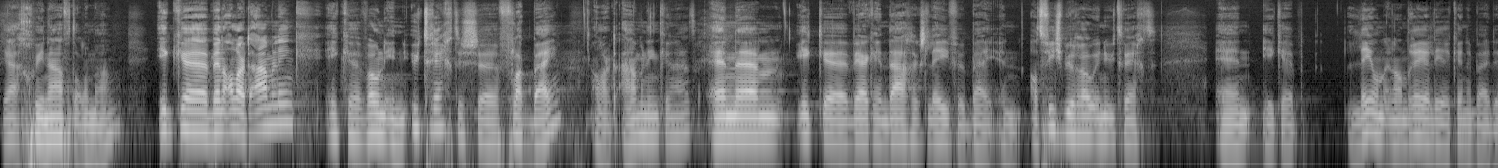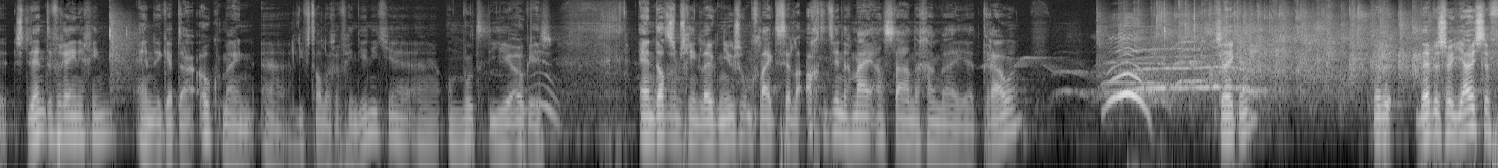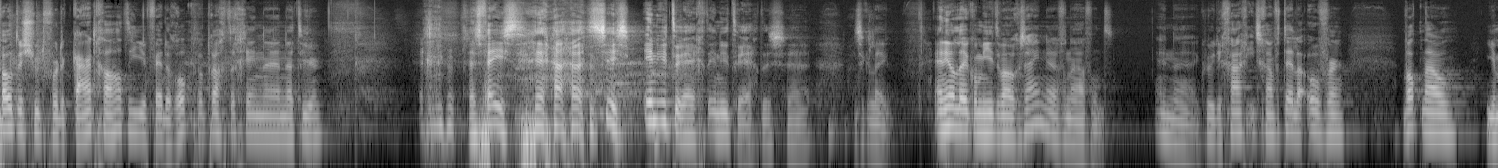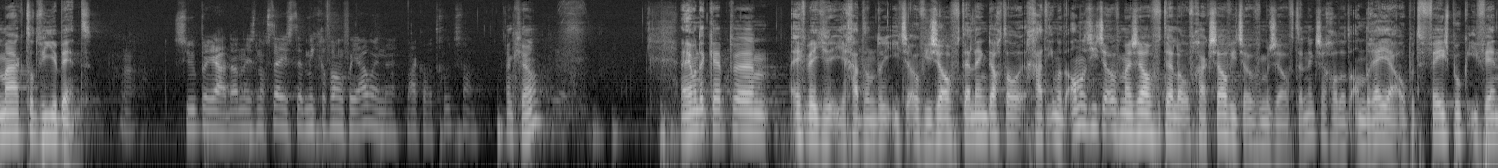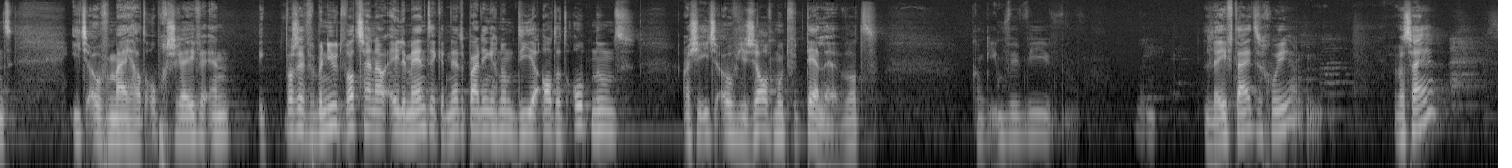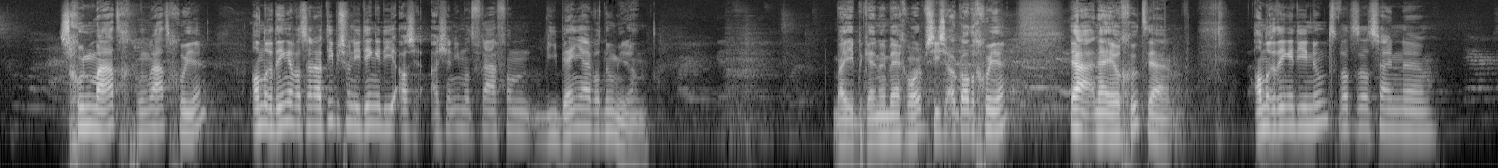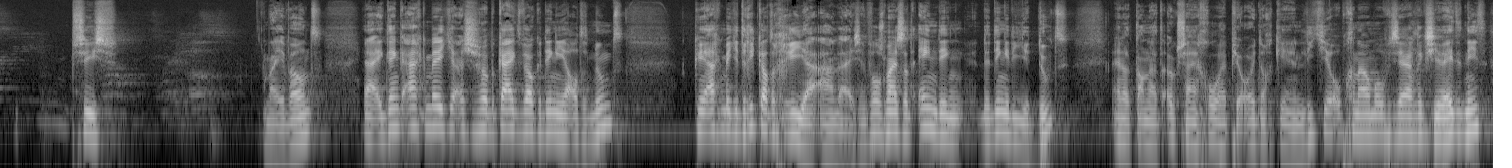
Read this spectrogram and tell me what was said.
Ja, goedenavond allemaal. Ik eh, ben Allard Amelink. Ik eh, woon in Utrecht, dus eh, vlakbij. Allard Amelink inderdaad. En ehm, ik werk in het dagelijks leven bij een adviesbureau in Utrecht. En ik heb Leon en Andrea leren kennen bij de studentenvereniging. En ik heb daar ook mijn lieftallige vriendinnetje ontmoet, die hier ook is. En dat is misschien leuk nieuws om gelijk te stellen. 28 mei aanstaande gaan wij trouwen. Zeker. We hebben, we hebben zojuist een fotoshoot voor de kaart gehad, hier verderop, prachtig in eh, natuur. Het feest, ja precies. In Utrecht, in Utrecht. Dus eh hartstikke leuk. En heel leuk om hier te mogen zijn eh, vanavond. En ik wil jullie graag iets gaan vertellen over wat nou je maakt tot wie je bent. Super, ja, dan is nog steeds de microfoon voor jou en uh, maken we het goed van. Dankjewel. Nee, want ik heb ehm, even een beetje, je gaat dan iets over jezelf vertellen. En ik dacht al, gaat iemand anders iets over mijzelf vertellen of ga ik zelf iets over mezelf vertellen? Ik zag al dat Andrea op het Facebook-event iets over mij had opgeschreven. En ik was even benieuwd, wat zijn nou elementen, ik heb net een paar dingen genoemd, die je altijd opnoemt als je iets over jezelf moet vertellen? Wat, kan ik, wie, wie- leeftijd is een. Wat zei je? Schoenmaat, schoenmaat, goeie. Andere dingen, wat zijn nou typisch van die dingen die als, als je aan iemand vraagt van wie ben jij, wat noem je dan? Waar je bekend mee bent geworden, precies, ook altijd goeie. Ja, nee, heel goed. Ja. Andere dingen die je noemt, wat, wat zijn... eh, precies. Waar je woont. Ja, ik denk eigenlijk een beetje, als je zo bekijkt welke dingen je altijd noemt, kun je eigenlijk een beetje drie categorieën aanwijzen. En volgens mij is dat één ding, de dingen die je doet. En dat kan het ook zijn, goh, heb je ooit nog een keer een liedje opgenomen of iets dergelijks, je weet het niet.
